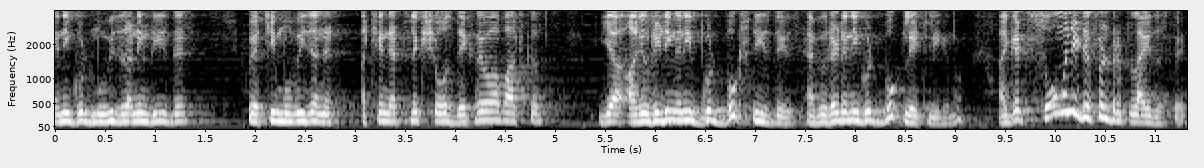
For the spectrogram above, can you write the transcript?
any good movies running these days कोई अच्छी मूवीज़ या अच्छे नेटफ्लिक्स शोज़ देख रहे हो आप आजकल? या are you reading any good books these days have you read any good book lately you know I get so many different replies इस पर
